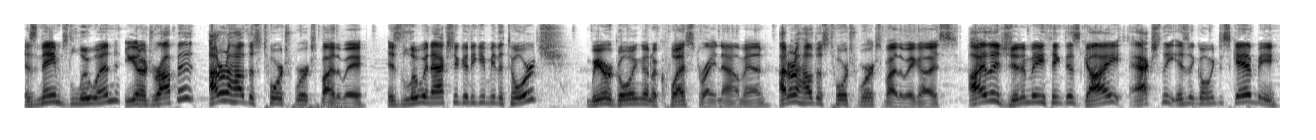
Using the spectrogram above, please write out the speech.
His name's Lewin. You gonna drop it? I don't know how this torch works, by the way. Is Lewin actually gonna give me the torch? We are going on a quest right now, man. I don't know how this torch works, by the way, guys. I legitimately think this guy actually isn't going to scam me.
